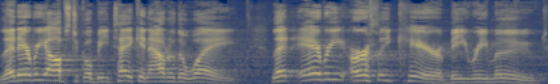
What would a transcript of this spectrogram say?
Let every obstacle be taken out of the way. Let every earthly care be removed.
